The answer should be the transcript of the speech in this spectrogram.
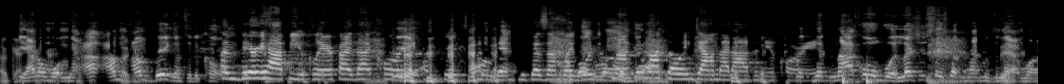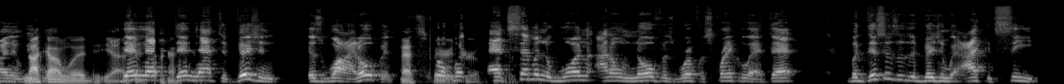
okay. Yeah, I don't want Matt. I, am okay. I'm big into the Colts. I'm very happy you clarified that, Corey. I'm because I'm, I'm like, we're, not, we're not going down that avenue, Corey. But, but, knock on wood. Let's just say something happens to yeah. Matt Ryan. And knock on wood. Yeah. Then that okay. then that division is wide open. That's very so, true. At seven to one, I don't know if it's worth a sprinkle at that. But this is a division where I could see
